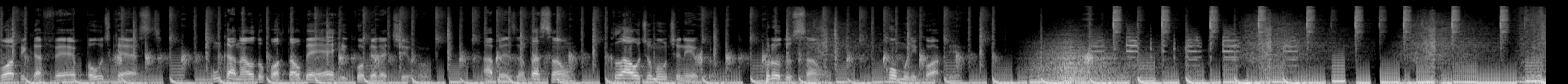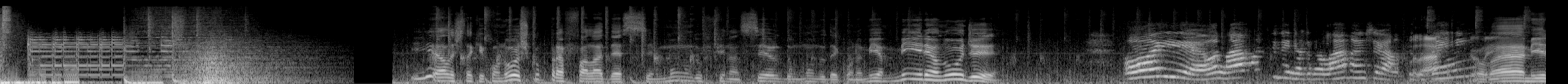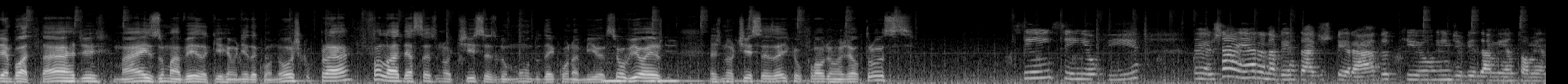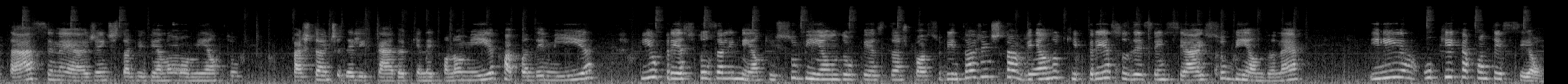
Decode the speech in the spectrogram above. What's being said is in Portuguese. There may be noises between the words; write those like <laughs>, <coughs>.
Comunicop Café Podcast, um canal do portal BR Cooperativo. Apresentação: Cláudio Montenegro. Produção: Comunicop. E ela está aqui conosco para falar desse mundo financeiro, do mundo da economia. Miriam Lund. Oi, olá Montenegro, olá Rangel, tudo olá, bem? Olá Miriam, boa tarde. Mais uma vez aqui reunida conosco para falar dessas notícias do mundo da economia. Você ouviu as, as notícias aí que o Cláudio Rangel trouxe? Sim, sim, eu vi. É, já era, na verdade, esperado que o endividamento aumentasse, né? A gente está vivendo um momento bastante delicado aqui na economia, com a pandemia e o preço dos alimentos subindo, o preço do transporte subindo. Então a gente está vendo que preços essenciais subindo, né? E o que, que aconteceu?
